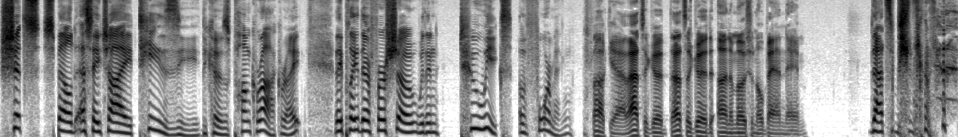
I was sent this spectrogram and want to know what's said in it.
Shits spelled S H I T Z because punk rock, right? They played their first show within two weeks of forming. Fuck yeah. That's a good that's a good unemotional band name. That's.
